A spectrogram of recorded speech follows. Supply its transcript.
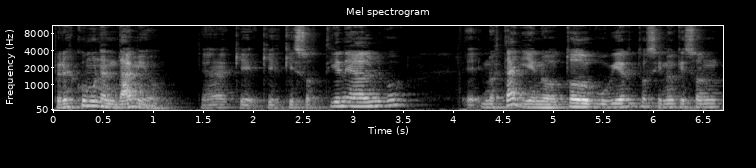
pero es como un andamio, ¿ya? Que, que- que sostiene algo, eh, no está lleno todo cubierto, sino que son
